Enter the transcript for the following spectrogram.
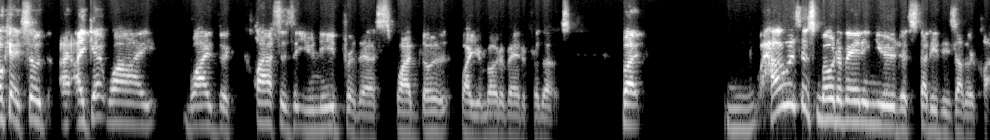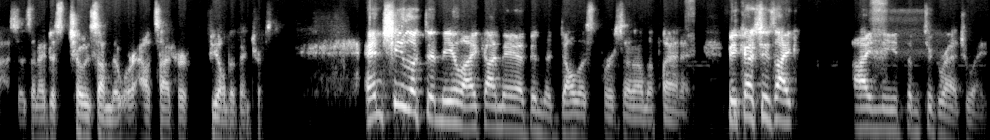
okay, so I, I get why why the classes that you need for this, why those why you're motivated for those. But how is this motivating you to study these other classes? And I just chose some that were outside her field of interest. And she looked at me like I may have been the dullest person on the planet because she's like, I need them to graduate.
